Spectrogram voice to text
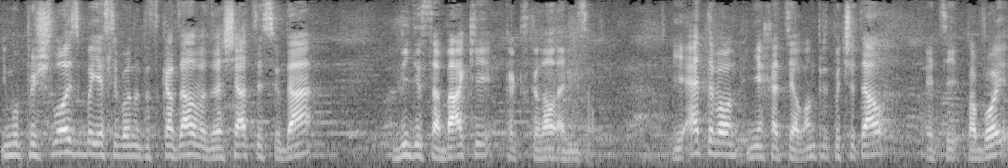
ему пришлось бы, если бы он это сказал, возвращаться сюда в виде собаки, как сказал Аризал. И этого он не хотел. Он предпочитал эти побои,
